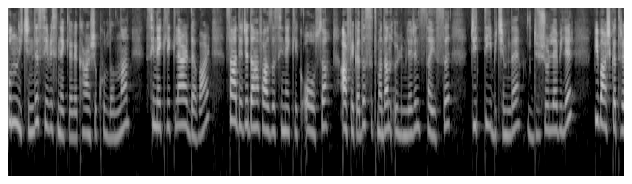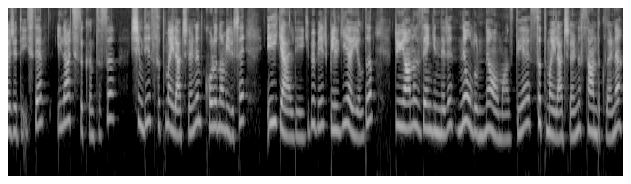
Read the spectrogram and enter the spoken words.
Bunun içinde sivrisineklere karşı kullanılan sineklikler de var. Sadece daha fazla sineklik olsa Afrika'da sıtmadan ölümlerin sayısı ciddi biçimde düşürülebilir. Bir başka trajedi ise ilaç sıkıntısı. Şimdi sıtma ilaçlarının koronavirüse iyi geldiği gibi bir bilgi yayıldı. Dünyanın zenginleri ne olur ne olmaz diye sıtma ilaçlarını sandıklarına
